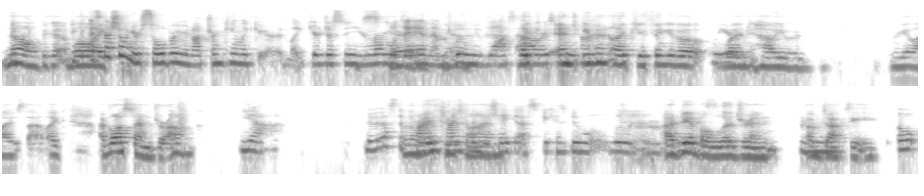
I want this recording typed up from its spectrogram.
No, because Bec- well, like, especially when you're sober you're not drinking like you're like you're just in your normal day and then yeah. boom you've lost like hours and even like you think about Weird. when how you would realize that. Like I've lost time drunk. yeah maybe that's the prime time for them to take us because we will we remember I'd be a belligerent Mhm. abductee. oh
